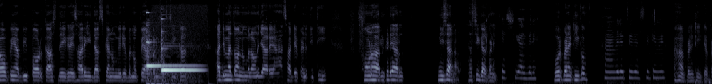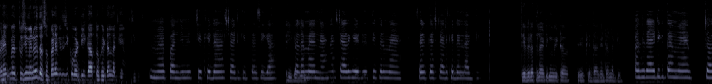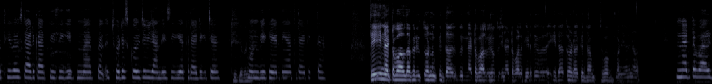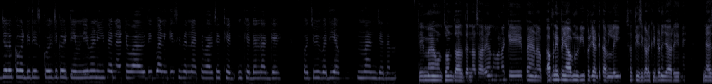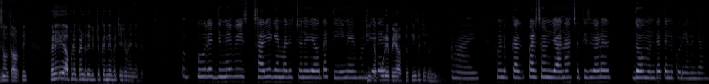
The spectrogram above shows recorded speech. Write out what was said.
Top Punjabi podcast ਦੇਖ ਰਹੇ ਸਾਰੇ ਹੀ ਦਰਸ਼ਕਾਂ ਨੂੰ ਮੇਰੇ ਵੱਲੋਂ ਪਿਆਰ ਭਰੀ ਸਤਿ ਸ਼੍ਰੀ ਅਕਾਲ। ਅੱਜ ਮੈਂ ਤੁਹਾਨੂੰ ਮਿਲਾਉਣ ਜਾ ਰਿਹਾ ਹਾਂ ਸਾਡੇ ਪਿੰਡ ਦੀ ਧੀ ਹੋਣਹਾਰਨ ਖੜਿਆਰਨ ਨੀਸਾ ਨਾਲ। ਸਤਿ ਸ਼੍ਰੀ ਅਕਾਲ ਭੈਣੇ। ਸਤਿ ਸ਼੍ਰੀ ਅਕਾਲ ਵੀਰੇ। ਹੋਰ ਭੈਣੇ ਠੀਕ ਹੋ? ਹਾਂ ਵੀਰੇ ਤੂੰ ਦੱਸ ਕਿਵੇਂ? ਹਾਂ ਭੈਣੇ ਠੀਕ ਹੈ। ਭੈਣੇ ਮੈਂ- ਤੁਸੀਂ ਮੈਨੂੰ ਇਹ ਦੱਸੋ ਭੈਣੇ ਵੀ ਤੁਸੀਂ ਕਬੱਡੀ ਕਦ ਤੋਂ ਖੇਡਣ ਲੱਗੇ ਹੋ? ਮੈਂ ਪੰਜਵੀਂ ਚ ਖੇਡਣਾ ਸਟਾਰਟ ਕੀਤਾ ਸੀਗਾ। ਪਹਿਲਾਂ। ਮੈਂ ਨੈਸ਼ਨਲ ਸਟਾਈਲ ਖੇਡਦੀ ਸੀ ਫਿਰ ਮੈਂ ਸਰਕਸ ਸਟਾਈਲ ਖੇਡਣ ਲੱਗ ਗਈ। ਤੇ ਫਿਰ ਐਥਲੈਟਿਕ ਮੀਟ ਤੇ ਕਿੱਦਾਂ ਖੇਡਣ ਲੱਗੇ? ਐਥਲੈਟਿਕ ਤਾਂ ਮੈਂ ਚੌਥੀ ਤੋਂ ਸਟਾਰਟ ਕਰਤੀ ਸੀਗੀ। ਮੈਂ ਪਹਿ- ਛੋਟੇ ਸਕੂਲ ਚ ਵੀ ਜਾਂਦੀ ਸੀਗੀ ਐਥਲੈਟਿਕ ਚ। ਠੀਕ ਹੈ ਭੈਣੇ ਹੁਣ ਵੀ ਖੇਡਦੀ ਹਾਂ ਐਥਲੈਟਿਕ ਤਾਂ। ਤੇ ਇਹ ਨੈਟਬਾਲ ਦਾ ਫਿਰ ਤੁਹਾਨੂੰ ਕਿੱਦਾਂ ਨੈਟਬਾਲ ਵੀ ਹੁਣ ਤੁਸੀਂ ਨੈਟਬਾਲ ਖੇਡਦੇ ਹੋ ਇਹਦਾ ਤੁਹਾਡਾ ਕਿੱਦਾਂ ਸਬਬ ਬਣਿਆ ਇਹਦੇ ਨਾਲ? ਨੈਟਬਾਲ ਜਦੋਂ ਕਬੱਡੀ ਦੇ ਸਕੂਲ ਚ ਕੋਈ ਟੀਮ ਨਹੀਂ ਬਣੀ ਫਿਰ ਨੈਟਬਾਲ ਦੀ ਬਣ ਗਈ ਸੀ ਫਿਰ ਨੈਟਬਾਲ ਚ ਖੇਡ- ਖੇਡਣ ਲੱਗ ਗਏ। ਉਹ ਚ ਵੀ ਵਧੀਆ ਮੰਨ ਜਾਂਦਾ। ਤੇ ਮੈਂ ਹੁਣ ਤੁਹਾਨੂੰ ਦੱਸ ਦਿੰਦਾ ਸਾਰਿਆਂ ਨੂੰ ਹਨਾ ਕਿ ਭੈਣ ਆਪਣੇ ਪੰਜਾਬ ਨੂੰ ਰੀਪ੍ਰੈਜ਼ੈਂਟ ਕਰਨ ਲਈ ਛੱਤੀਸਗੜ੍ਹ ਖੇਡਣ ਜਾ ਰਹੇ ਨੇ ਨੈਸ਼ਨਲ ਤੌਰ ਤੇ। ਭੈਣੇ ਆਪਣੇ ਪਿੰਡ ਦੇ ਵਿੱਚੋਂ ਕਿੰਨੇ ਬੱਚੇ ਚੁਣੇ ਨੇ ਫਿਰ? ਪੂਰੇ ਜਿੰਨੇ ਵੀ ਸਾਰੀਆਂ ਗੇਮਾਂ ਵਿੱਚ ਚੁਣੇ ਗਏ ਉਹ ਤਾਂ 30 ਨੇ। ਹੁਣ ਠੀਕ ਹੈ ਪੂਰੇ ਪੰਜਾਬ ਚੋਂ 30 ਬੱਚੇ ਚੁਣੇ ਗਏ ਨੇ। ਹਾਂ ਜੀ। ਹੁਣ ਕੱਲ ਪਰਸੋਂ ਨੂੰ ਜਾਣਾ ਛੱਤੀਸਗੜ੍ਹ ਦੋ ਮੁੰਡੇ ਤਿੰਨ ਕੁੜੀਆਂ ਨੇ ਜਾਣਾ।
